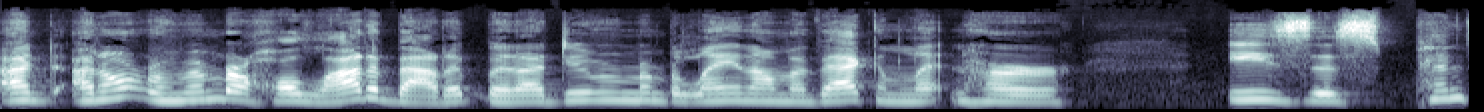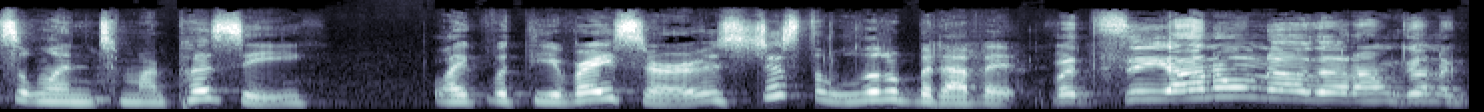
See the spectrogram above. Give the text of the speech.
I, I don't remember a whole lot about it, but I do remember laying on my back and letting her ease this pencil into my pussy, like with the eraser. It was just a little bit of it. But see, I don't know that I'm going to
